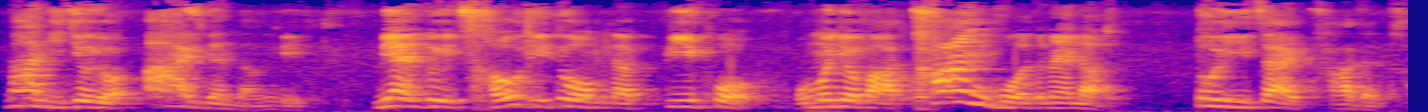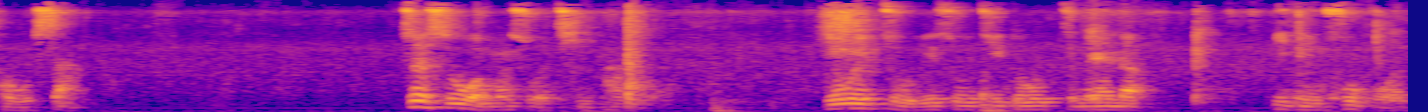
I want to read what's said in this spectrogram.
那你就有爱的能力。面对仇敌对我们的逼迫，我们就把炭火怎么样的堆在他的头上。这是我们所期盼的，因为主耶稣基督怎么样的已经复活了。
